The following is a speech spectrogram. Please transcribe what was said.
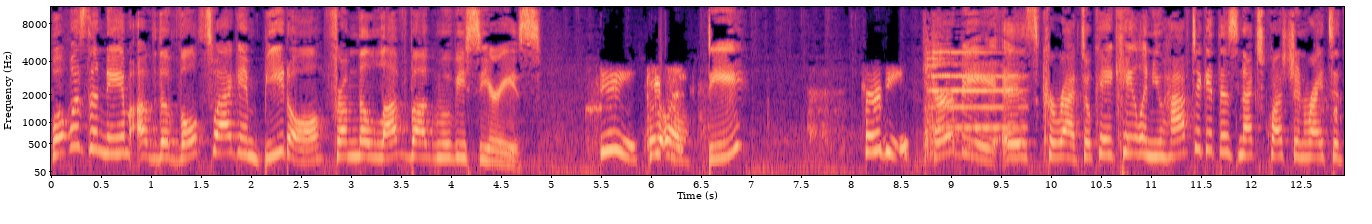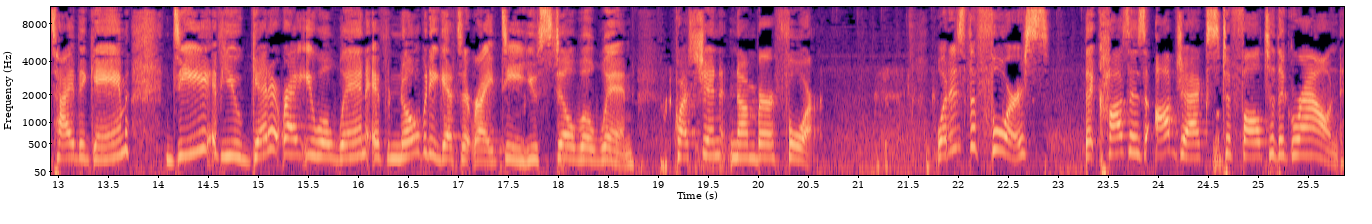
What was the name of the Volkswagen Beetle from the Love Bug movie series? Dee. Caitlin. Dee? Herbie. Herbie is correct. Okay, Caitlin, you have to get this next question right to tie the game. Dee, if you get it right, you will win. If nobody gets it right, Dee, you still will win. Question number four. What is the force that causes objects to fall to the ground?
